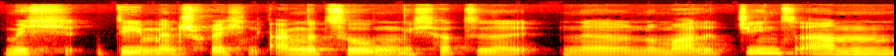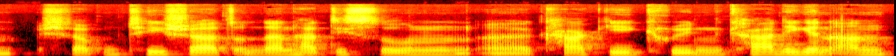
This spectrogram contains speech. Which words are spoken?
mich dementsprechend angezogen. Ich hatte eine normale Jeans an, ich glaube ein T-Shirt und dann hatte ich so einen äh, khaki-grünen Cardigan an.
